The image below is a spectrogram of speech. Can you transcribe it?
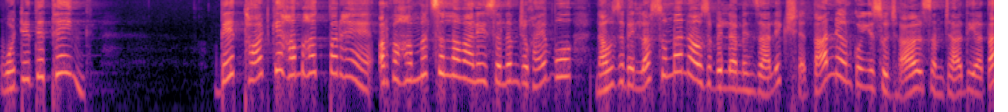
what did they think? They thought کہ ہم حق پر ہیں اور محمد صلی اللہ علیہ وسلم جو ہے وہ نعوذ باللہ سمہ نعوذ باللہ من ذالک، شیطان نے ان کو یہ سجھا اور سمجھا دیا تھا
